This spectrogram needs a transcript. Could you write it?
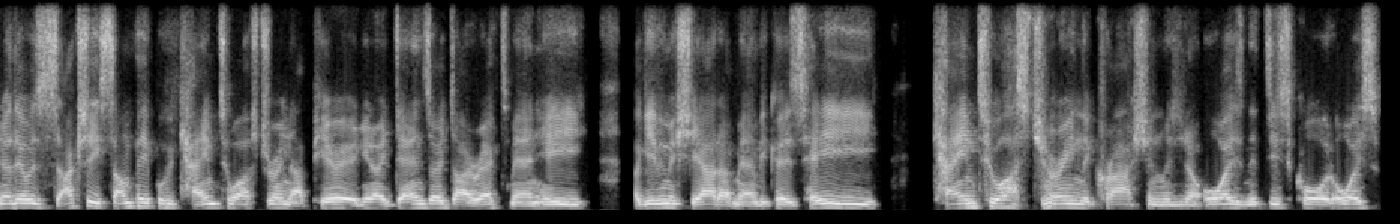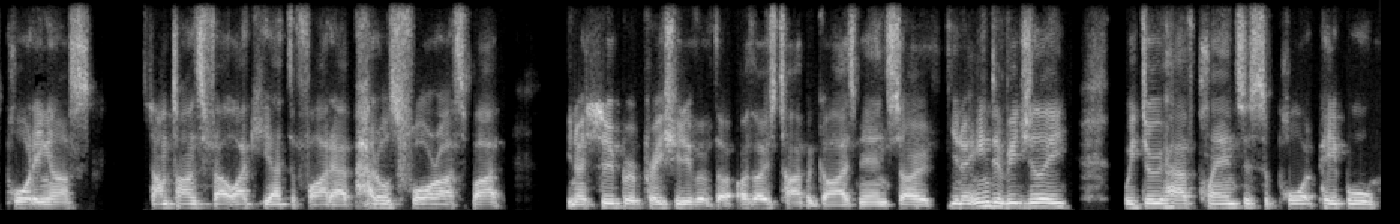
know, there was actually some people who came to us during that period. You know, Danzo Direct, man, he, I give him a shout out, man, because he came to us during the crash and was, you know, always in the Discord, always supporting us. Sometimes felt like he had to fight our battles for us, but you know, super appreciative of, the, of those type of guys, man. So, you know, individually, we do have plans to support people.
